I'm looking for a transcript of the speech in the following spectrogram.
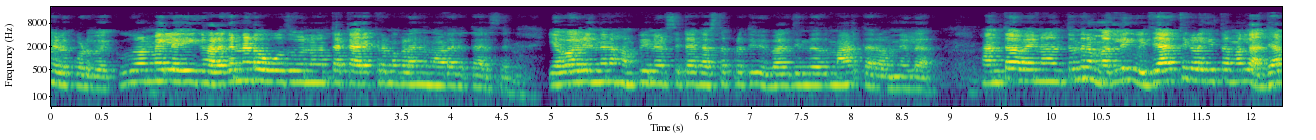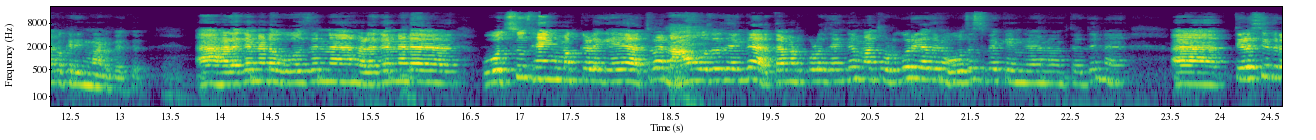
ಹೇಳ್ಕೊಡ್ಬೇಕು. ಆಮೇಲೆ ಈಗ ಹಳಗನ್ನಡ ಓದು ಅನ್ನುವಂತ ಕಾರ್ಯಕ್ರಮಗಳನ್ನು ಮಾಡಿರ್ತಾರೆ ಸರ್. ಯಾವಾಗ್ಲಿಂದ ಹಂಪಿ ಯೂನಿವರ್ಸಿಟಿಯಾಗ ಹಸ್ತಪ್ರತಿ ವಿಭಾಗದಿಂದ ಅದು ಮಾಡ್ತಾರ ಅವನ್ನೆಲ್ಲ ಅಂತವೇನು ಅಂತಂದ್ರೆ ಮೊದ್ಲಿಗೆ ವಿದ್ಯಾರ್ಥಿಗಳಿಗೆ ತಮ್ಮಲ್ಲಿ ಅಧ್ಯಾಪಕರಿಗೆ ಮಾಡ್ಬೇಕು. ಆ ಹಳಗನ್ನಡ ಓದನ್ನ ಹಳಗನ್ನಡ ಓದ್ಸುದ್ ಹೆಂಗ್ ಮಕ್ಕಳಿಗೆ? ಅಥವಾ ನಾವು ಓದೋದ್ ಹೆಂಗ ಅರ್ಥ ಮಾಡ್ಕೊಳ್ಳೋದ್ ಹೆಂಗ ಮತ್ ಹುಡುಗರಿಗೆ ಅದನ್ನ ಓದಿಸ್ಬೇಕು ಹೆಂಗ ಅನ್ನುವಂಥದ್ದನ್ನ ಆ ತಿಳಿಸಿದ್ರ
